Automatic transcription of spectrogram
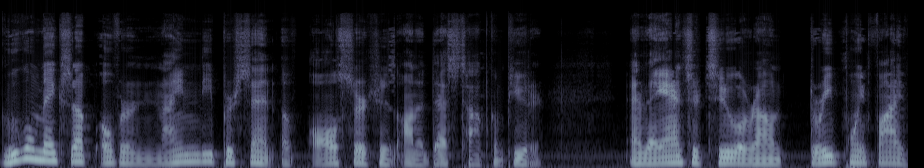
Google makes up over 90% of all searches on a desktop computer, and they answer to around 3.5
